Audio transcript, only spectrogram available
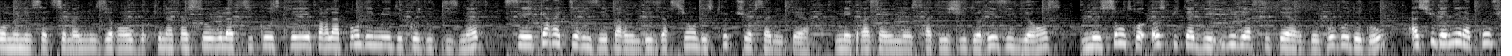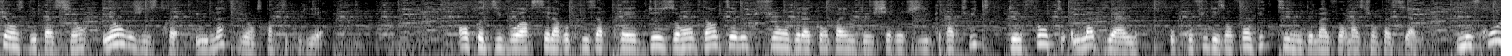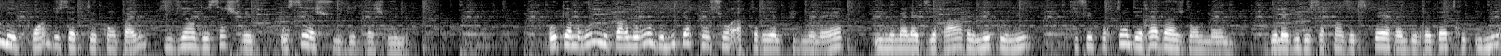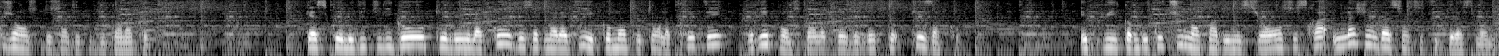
Au menu cette semaine, nous irons au Burkina Faso où la psychose créée par la pandémie de Covid-19 s'est caractérisée par une désertion des structures sanitaires. Mais grâce à une stratégie de résilience, le centre hospitalier universitaire de Bogodogo a su gagner la confiance des patients et enregistre une influence particulière. En Côte d'Ivoire, c'est la reprise après deux ans d'interruption de la campagne de chirurgie gratuite de fente labiale au profit des enfants victimes de malformations faciales. Nous ferons le point de cette campagne qui vient de s'achever au CHU de Trècheville. Au Cameroun, nous parlerons de l'hypertension artérielle pulmonaire, une maladie rare et méconnue qui fait pourtant des ravages dans le monde. De l'avis de certains experts, elle devrait être une urgence de santé publique en Afrique. Qu'est-ce que le vitiligo? Quelle est la cause de cette maladie et comment peut-on la traiter? Réponse dans notre rubrique Kesako. Et puis, comme de coutume en fin d'émission, ce sera l'agenda scientifique de la semaine.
